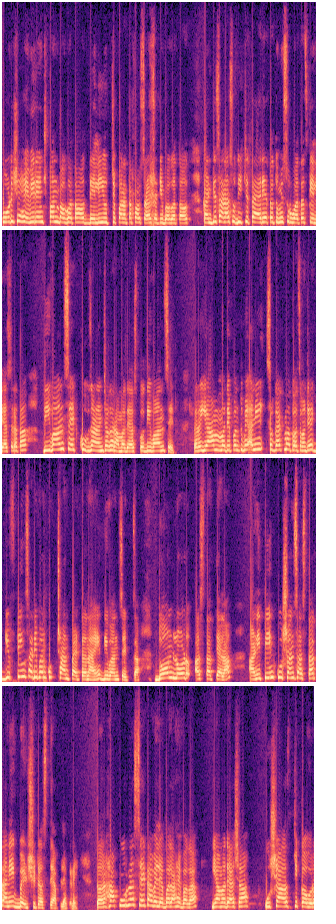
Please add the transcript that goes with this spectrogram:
थोडीशी हेवी रेंज पण बघत आहोत. डेली यूजचे पण आता पावसाळ्यासाठी बघत आहोत. कारण की सणासुदीची तयारी आता तुम्ही सुरुवातच केली असेल. आता दिवाण सेट खूप जणांच्या घरामध्ये असतो. दिवाण सेट तर यामध्ये पण तुम्ही आणि सगळ्यात महत्वाचं म्हणजे गिफ्टिंगसाठी पण खूप छान पॅटर्न आहे दिवाण सेटचा दोन लोड असतात त्याला आणि तीन कुशन्स असतात आणि एक बेडशीट असते आपल्याकडे. तर हा पूर्ण सेट अवेलेबल आहे बघा. यामध्ये अशा उषाची कवर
